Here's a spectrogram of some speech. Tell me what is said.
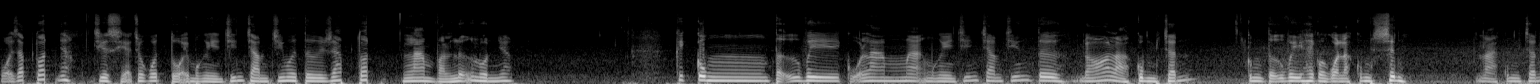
của Giáp Tuất nhé chia sẻ cho có tuổi 1994 Giáp Tuất. Lam và Lữ luôn nhé. Cái cung tử vi của Lam mạng 1994 đó là cung chấn. Cung tử vi hay còn gọi là cung sinh, là cung chấn.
